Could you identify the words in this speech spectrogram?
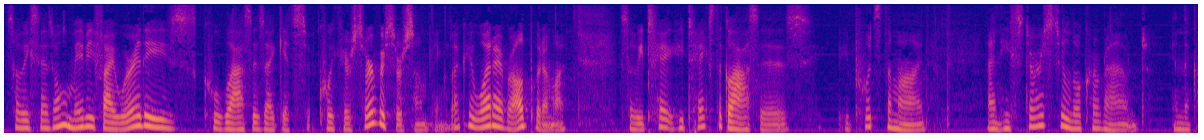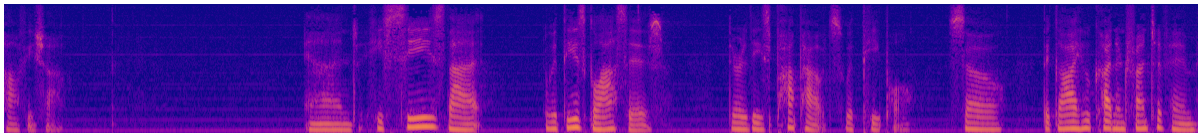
So he says, "Oh, maybe if I wear these cool glasses, I get quicker service or something." Okay, whatever, I'll put them on. So he ta- he takes the glasses, he puts them on, and he starts to look around in the coffee shop and he sees that with these glasses, there are these pop outs with people. So the guy who cut in front of him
